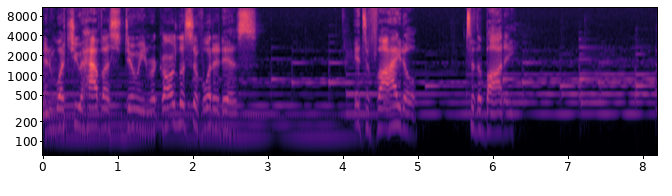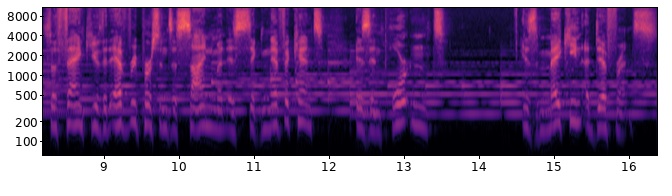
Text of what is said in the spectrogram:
in what you have us doing, regardless of what it is. It's vital to the body. So thank you that every person's assignment is significant, is important, is making a difference.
